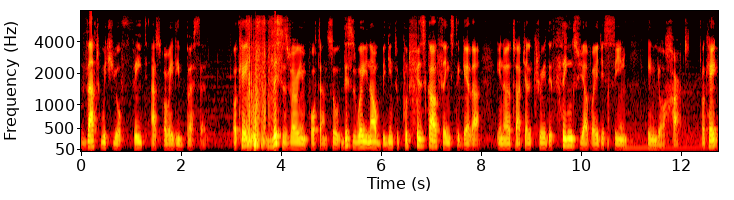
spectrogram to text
that which your faith has already birthed. Okay, this is very important. So, this is where you now begin to put physical things together in order to actually create the things you have already seen in your heart okay?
